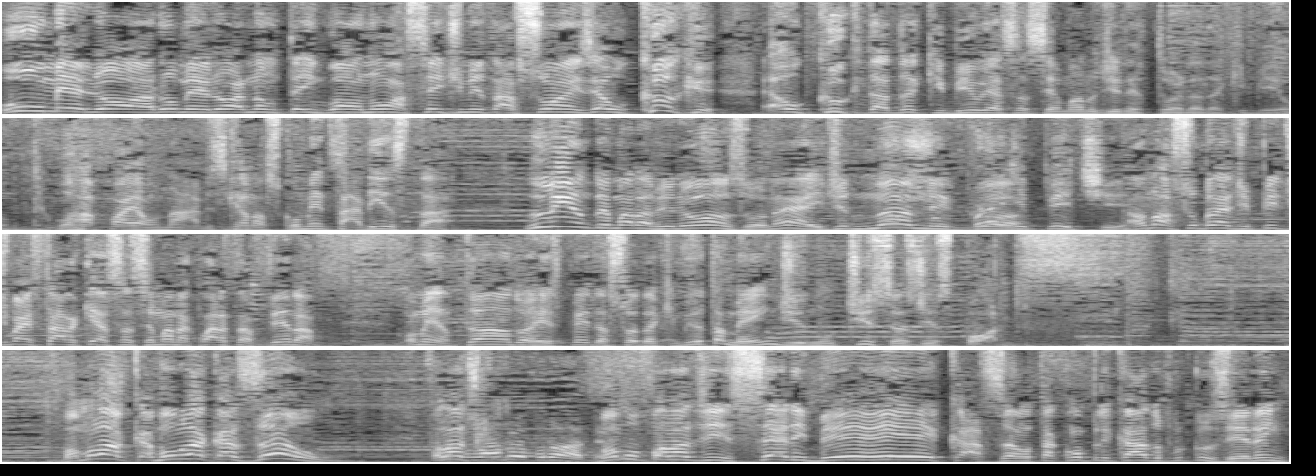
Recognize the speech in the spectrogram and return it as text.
O melhor, o melhor não tem igual, não aceite imitações, é o Cook, é o Cook da Duck Bill e essa semana o diretor da Duck Bill, o Rafael Naves, que é nosso comentarista lindo e maravilhoso, né? E dinâmico. Brad Pitt. O nosso Brad Pitt vai estar aqui essa semana, quarta-feira, comentando a respeito da sua Duck Bill também de notícias de esportes. Vamos lá, vamos lá, Casão! Falar Vamos lá, meu brother. Vamos falar de Série B, Ei, Casão, tá complicado pro Cruzeiro, hein?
